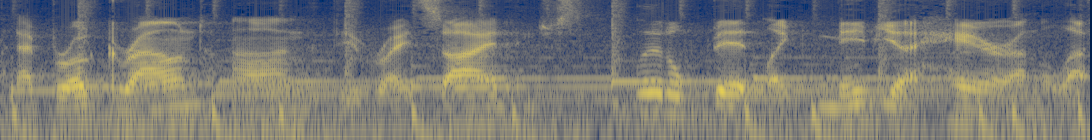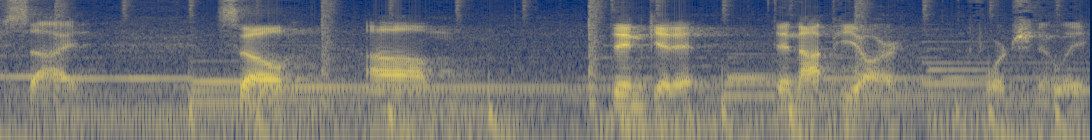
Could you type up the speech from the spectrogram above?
and I broke ground on the right side and just a little bit, like maybe a hair on the left side. So, um, didn't get it. Did not PR, unfortunately.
